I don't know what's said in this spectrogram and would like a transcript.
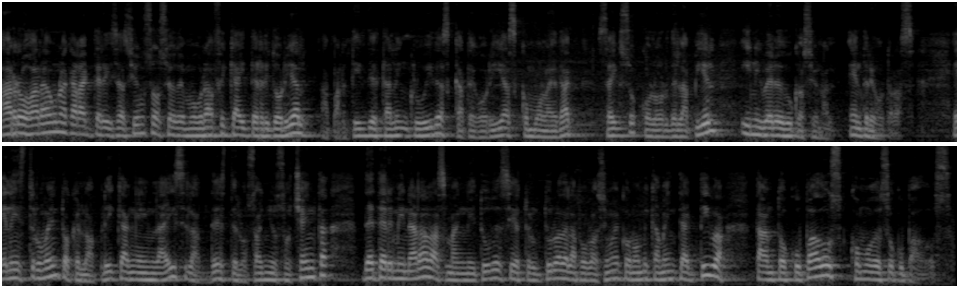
arrojará una caracterización sociodemográfica y territorial. A partir de estar incluidas categorías como la edad, sexo, color de la piel y nivel educacional, entre otras. El instrumento que lo aplican en la isla desde los años 80 determinará las magnitudes y estructura de la población económicamente activa, tanto ocupados como desocupados.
